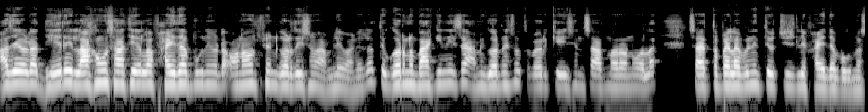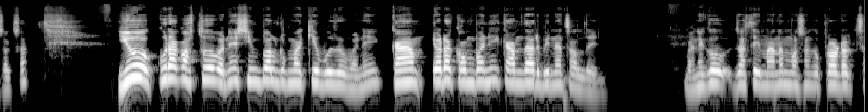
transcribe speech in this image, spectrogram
आज एउटा धेरै लाखौँ साथीहरूलाई फाइदा पुग्ने एउटा अनाउन्समेन्ट गर्दैछौँ हामीले भनेर। त्यो गर्न बाँकी नै छ हामी गर्नेछौँ। तपाईँहरू केही छन् साथमा रहनु होला सायद तपाईँलाई पनि त्यो चिजले फाइदा पुग्न सक्छ। यो कुरा कस्तो हो भने सिम्पल रूपमा के बुझौँ भने काम एउटा कम्पनी कामदार बिना चल्दैन। भनेको जस्तै मानव मसँग प्रडक्ट छ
